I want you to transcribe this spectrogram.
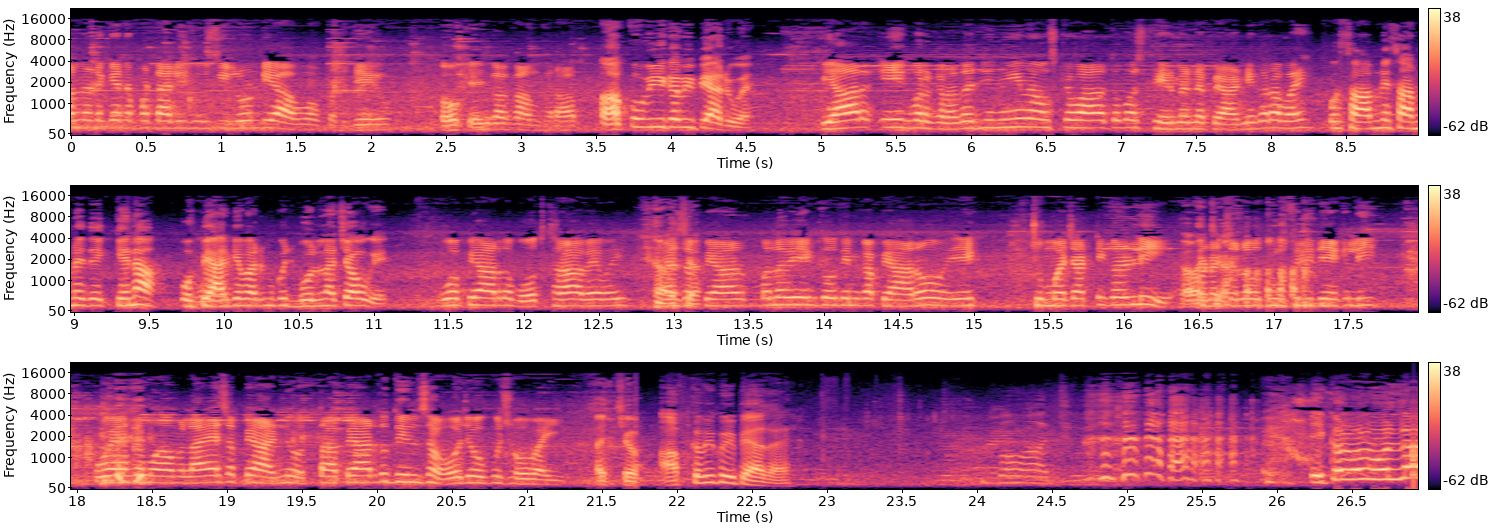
और लड़के ने पटा ली दूसरी लोंडिया वो पट जाएगा। ओके। उनका काम खराब। आपको भी कभी प्यार हुआ है? प्यार एक बार करा था ज़िंदगी में उसके बाद तो बस फिर मैंने प्यार नहीं करा भाई। वो सामने सामने देख के ना वो प्यार के बारे में कुछ बोलना चाहोगे? वो प्यार तो बहुत खराब है भाई। अच्छा। ऐसा प्यार मतलब एक दो दिन का प्यार हो एक चुम्मा चाटी कर ली और अच्छा। चलो दूसरी देख ली। वो ऐसा मामला ऐसा प्यार नहीं होता। प्यार तो दिल से हो जो कुछ हो भाई। अच्छा आपका भी कोई प्यार है? बहुत। एक और बार बोलना।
